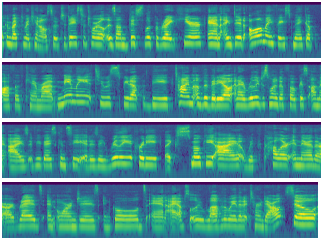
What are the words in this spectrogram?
welcome back to my channel. So today's tutorial is on this look right here and I did all of my face makeup off of camera mainly to speed up the time of the video and I really just wanted to focus on the eyes. If you guys can see it is a really pretty like smoky eye with color in there. There are reds and oranges and golds and I absolutely love the way that it turned out. So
